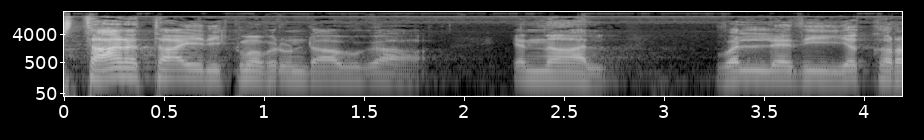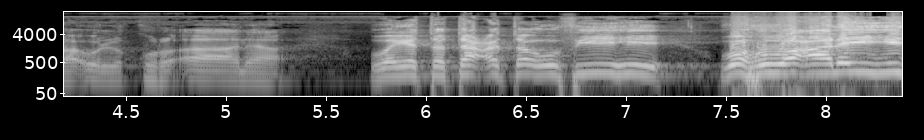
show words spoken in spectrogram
സ്ഥാനത്തായിരിക്കും അവരുണ്ടാവുക. എന്നാൽ വല്ലതി ഖുർആന ഫീഹി അലൈഹി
